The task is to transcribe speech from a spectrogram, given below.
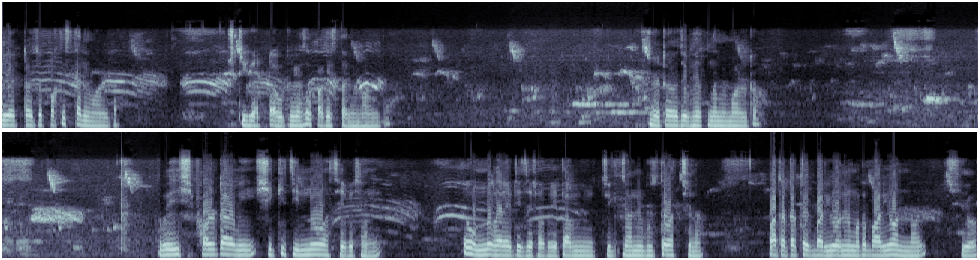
এই একটা হচ্ছে পাকিস্তানি মালটা। স্টিকারটা উঠে গেছে পাকিস্তানি মালটা। এটা হচ্ছে ভিয়েতনামি মালটা। তবে এই ফলটা আমি শিখি চিহ্ন আছে পেছনে। তো অন্য ভ্যারাইটিজের হবে, এটা আমি ঠিক জানি, বুঝতে পারছি না। পাতাটা ঠিক বাড়ি ওয়ানের মতো, বাড়ি ওয়ান নয় শিওর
